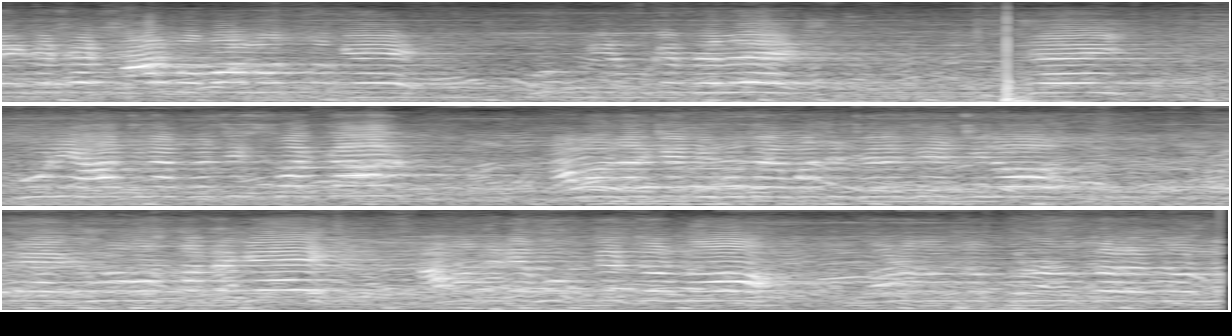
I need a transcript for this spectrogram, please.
এই দেশের সার্বভৌমত্বকে হুমকির মুখে ফেলে সেই খুনি হাসিনা ফেসিস সরকার আমাদেরকে বিপদের মাঝে ছেড়ে দিয়েছিল। এই দুরবস্থা থেকে আমাদেরকে মুক্তির জন্য, গণতন্ত্র পুনরুদ্ধারের জন্য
